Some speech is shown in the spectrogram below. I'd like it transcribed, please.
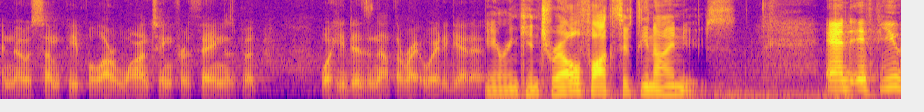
I know some people are wanting for things, but what he did is not the right way to get it. Aaron Cantrell, Fox 59 News. And if you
